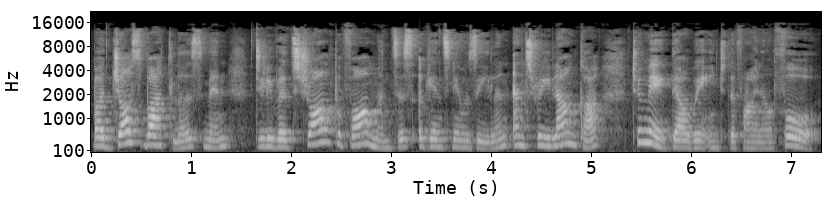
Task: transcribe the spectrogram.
but Jos Buttler's men delivered strong performances against New Zealand and Sri Lanka to make their way into the final four.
